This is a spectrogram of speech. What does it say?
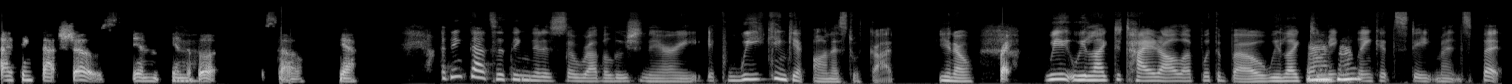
I think that shows in, in yeah. the book. So, yeah. I think that's the thing that is so revolutionary. If we can get honest with God, you know, right. we, we like to tie it all up with a bow. We like to mm-hmm. make blanket statements, but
